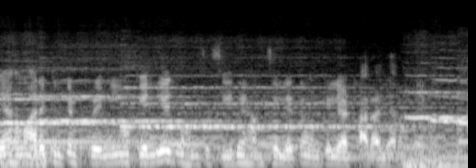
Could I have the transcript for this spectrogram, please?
ये हमारे क्रिकेट प्रेमियों के लिए जो हमसे सीधे हमसे लेते हैं, उनके लिए अठारह हज़ार रुपये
